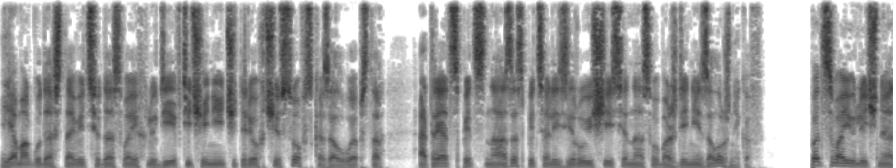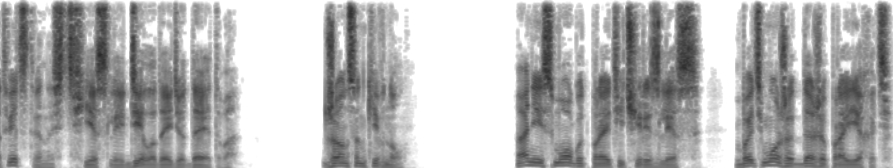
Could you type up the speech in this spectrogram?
«Я могу доставить сюда своих людей в течение четырех часов», — сказал Уэбстер, — Отряд спецназа, специализирующийся на освобождении заложников. Под свою личную ответственность, если дело дойдет до этого. Джонсон кивнул. Они смогут пройти через лес. Быть может, даже проехать.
